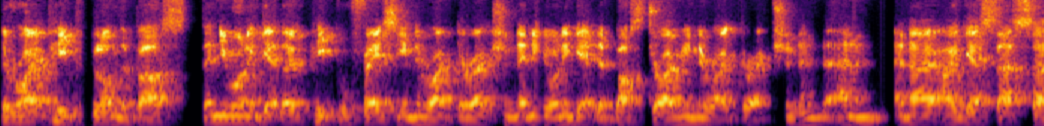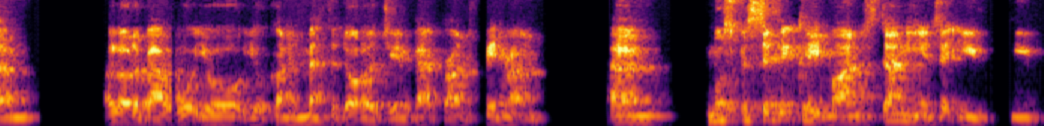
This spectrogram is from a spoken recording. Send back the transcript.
the right people on the bus, then you want to get those people facing in the right direction, then you want to get the bus driving in the right direction, and and and I, I guess that's um, a lot about what your your kind of methodology and background has been around. Um, more specifically, my understanding is that you, you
